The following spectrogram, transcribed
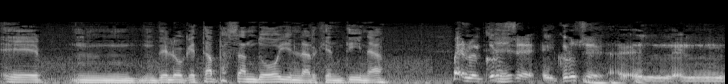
eh, mm, de lo que está pasando hoy en la Argentina. Bueno, el cruce, el cruce, el, el-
